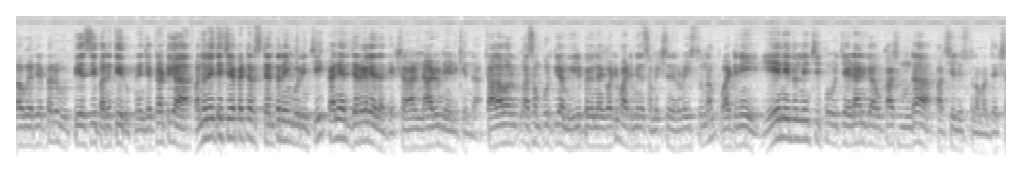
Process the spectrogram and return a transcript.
బాబు గారు చెప్పారు పిఎస్సీ పనితీరు. నేను చెప్పినట్టుగా పనులైతే చేపట్టారు స్ట్రెంథనింగ్ గురించి కానీ అది జరగలేదు అధ్యక్ష. నాడు నేడు కింద చాలా వరకు అసంపూర్తిగా మిగిలిపోయి ఉన్నాయి కాబట్టి వాటి మీద సమీక్ష నిర్వహిస్తున్నాం. వాటిని ఏ నిధుల నుంచి చేయడానికి అవకాశం ఉందా పరిశీలిస్తున్నాం అధ్యక్ష.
